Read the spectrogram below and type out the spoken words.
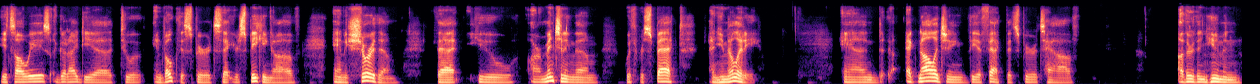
it's always a good idea to invoke the spirits that you're speaking of and assure them that you are mentioning them with respect and humility and acknowledging the effect that spirits have other than human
